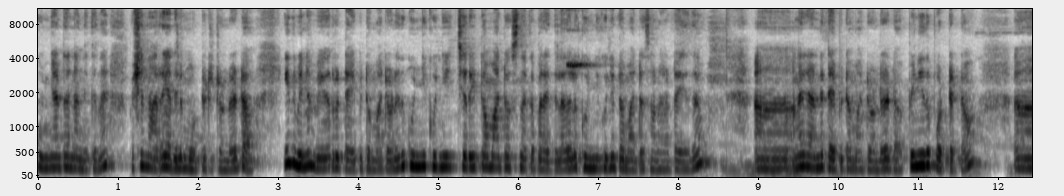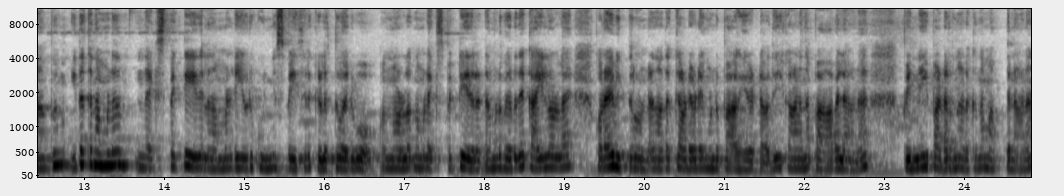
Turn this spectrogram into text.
കുഞ്ഞായിട്ട് തന്നെ നിൽക്കുന്നത് പക്ഷേ നിറയെ അതിൽ മുട്ടിട്ടിട്ടുണ്ട് കേട്ടോ. ഇത് പിന്നെ വേറൊരു ടൈപ്പ് ടൊമാറ്റോ ആണ്. ഇത് കുഞ്ഞു കുഞ്ഞു ചെറിയ ടൊമാറ്റോസ് എന്നൊക്കെ പറയത്തില്ല? അതിൽ കുഞ്ഞു കുഞ്ഞു ടൊമാറ്റോസ് ആണ് കേട്ടോ ഇത്. അങ്ങനെ രണ്ട് ടൈപ്പ് ടൊമാറ്റോ ഉണ്ട് കേട്ടോ. പിന്നെ ഇത് പൊട്ടറ്റോ. അപ്പം ഇതൊക്കെ നമ്മൾ എക്സ്പെക്റ്റ് ചെയ്തില്ല. നമ്മളുടെ ഈ ഒരു കുഞ്ഞ് സ്പേസിൽ കിളുത്ത് വരുമോ എന്നുള്ളത് നമ്മൾ എക്സ്പെക്റ്റ് ചെയ്തില്ല കേട്ടോ. നമ്മൾ വെറുതെ കയ്യിലുള്ള കുറേ വിത്തുകളുണ്ടായിരുന്നു അതൊക്കെ അവിടെ എവിടെയും കൊണ്ട് പാകി കേട്ടോ. അത് ഈ കാണുന്ന പാവലാണ്. പിന്നെ ഈ പടർന്ന് കിടക്കുന്ന മത്തനാണ്.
